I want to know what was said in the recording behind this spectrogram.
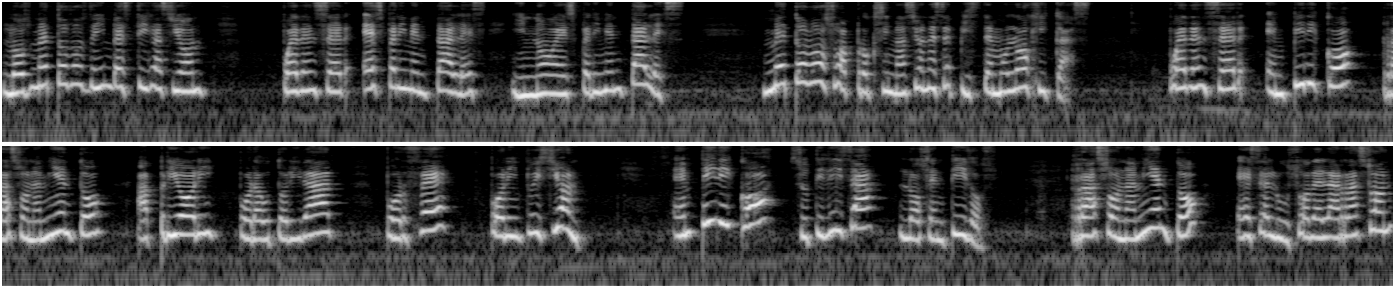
Los métodos de investigación pueden ser experimentales y no experimentales. Métodos o aproximaciones epistemológicas pueden ser empírico, razonamiento, a priori, por autoridad, por fe, por intuición. Empírico se utiliza los sentidos. Razonamiento es el uso de la razón.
